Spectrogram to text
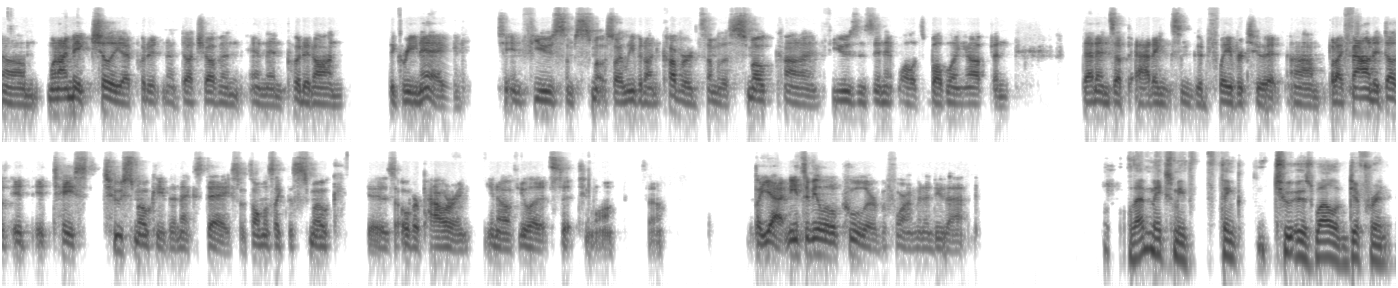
Um, when I make chili, I put it in a Dutch oven and then put it on the green egg to infuse some smoke. So I leave it uncovered. Some of the smoke kind of infuses in it while it's bubbling up, and that ends up adding some good flavor to it. Um, but I found it does it it tastes too smoky the next day, so it's almost like the smoke is overpowering. You know, if you let it sit too long. So, but yeah, it needs to be a little cooler before I'm going to do that. Well, that makes me think too as well of different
